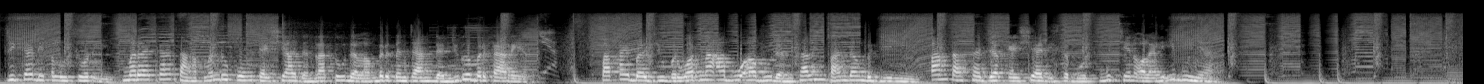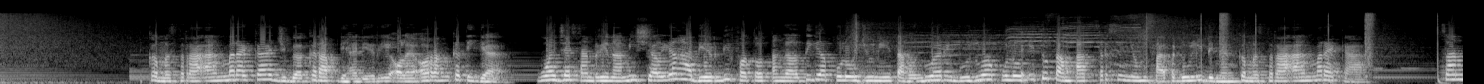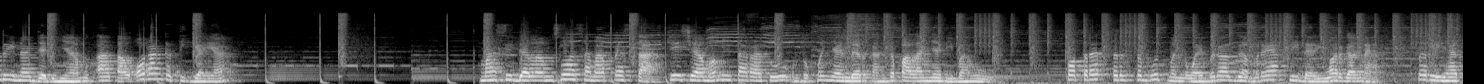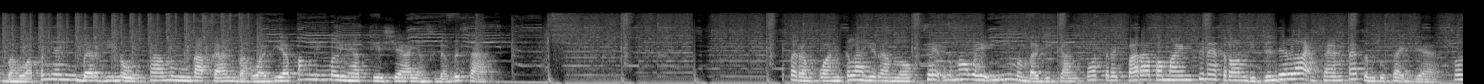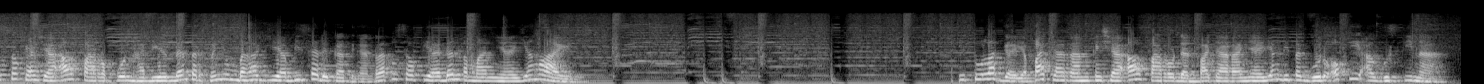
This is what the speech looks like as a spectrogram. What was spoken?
Jika ditelusuri, mereka sangat mendukung Keisha dan Ratu dalam berkencan dan juga berkarir. Pakai baju berwarna abu-abu dan saling pandang begini, pantas saja Keisha disebut bucin oleh ibunya. Kemesraan mereka juga kerap dihadiri oleh orang ketiga. Wajah Sandrina Michelle yang hadir di foto tanggal 30 Juni tahun 2020 itu tampak tersenyum tak peduli dengan kemesraan mereka. Sandrina jadi nyamuk atau orang ketiga ya? Masih dalam suasana pesta, Keisha meminta Ratu untuk menyandarkan kepalanya di bahu. Potret tersebut menuai beragam reaksi dari warganet. Terlihat bahwa penyanyi Bardino mengungkapkan bahwa dia pangling melihat Keisha yang sudah besar. Perempuan kelahiran Lokse Umawe ini membagikan potret para pemain sinetron di jendela SMP tentu saja. Sosok Kesha Alvaro pun hadir dan tersenyum bahagia bisa dekat dengan Ratu Sofia dan temannya yang lain. Itulah gaya pacaran Kesha Alvaro dan pacarannya yang ditegur Oki Agustina.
